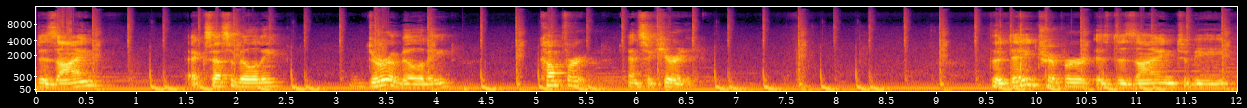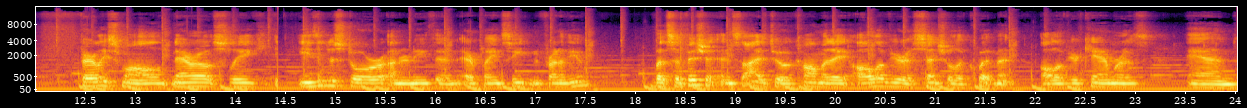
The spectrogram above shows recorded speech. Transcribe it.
design, accessibility, durability, comfort, and security. The Day Tripper is designed to be fairly small, narrow, sleek, easy to store underneath an airplane seat in front of you, but sufficient in size to accommodate all of your essential equipment, all of your cameras and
